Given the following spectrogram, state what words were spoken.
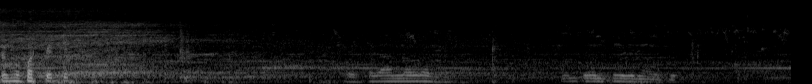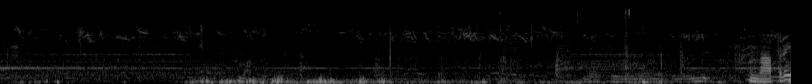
सगळं परफेक्ट बापरे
